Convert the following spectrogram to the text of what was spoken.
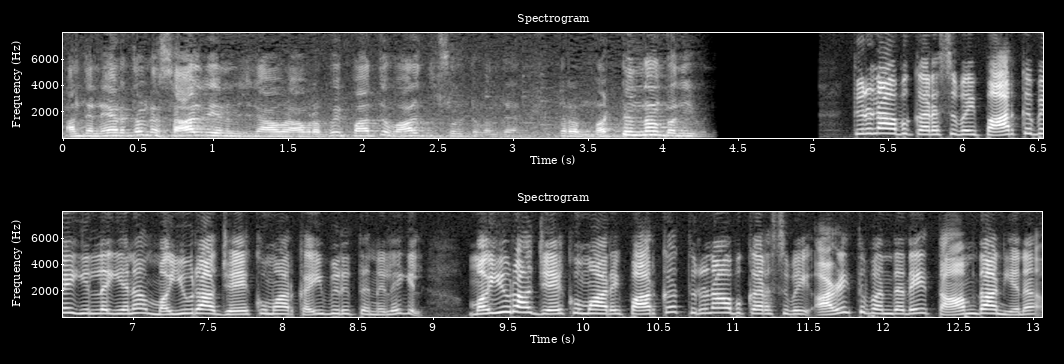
அந்த நேரத்தில் நான் சால்வி அனுப்பிச்சு அவர் அவரை போய் பார்த்து வாழ்த்து சொல்லிட்டு வந்தேன். மட்டும்தான் பதிவு திருநாவுக்கரசுவை பார்க்கவே இல்லை என மயூரா ஜெயக்குமார் கைவிரித்த நிலையில் மயூரா ஜெயக்குமாரை பார்க்க திருநாவுக்கரசுவை அழைத்து வந்ததே தாம்தான் என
